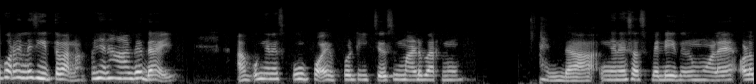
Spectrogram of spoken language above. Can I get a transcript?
കുറെ എന്നെ ചീത്ത പറഞ്ഞു. അപ്പൊ ഞാൻ ആകെ ഇതായി. അപ്പൊ ഇങ്ങനെ സ്കൂൾ പോയപ്പോ ടീച്ചേഴ്സ് ഉമ്മാട് പറഞ്ഞു എന്താ ഇങ്ങനെ സസ്പെൻഡ് ചെയ്തു മോളെ. ഓളെ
